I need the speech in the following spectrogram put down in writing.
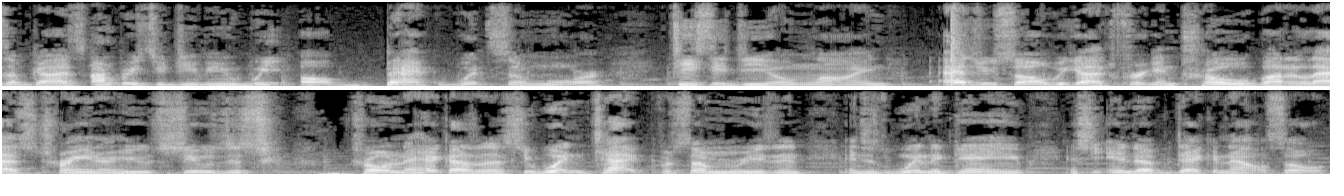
is up guys, I'm Breeze2GV and we are back with some more TCG Online. As you saw, we got freaking trolled by the last trainer. He was, she was just trolling the heck out of us. She wouldn't tack for some reason and just win the game and she ended up decking out. So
